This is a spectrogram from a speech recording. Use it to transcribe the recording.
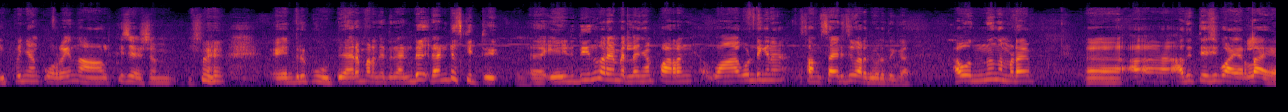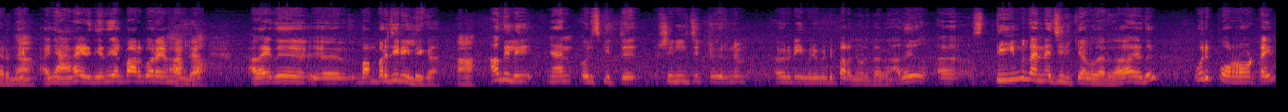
ഇപ്പം ഞാൻ കുറേ നാൾക്ക് ശേഷം എന്റെ ഒരു കൂട്ടുകാരൻ പറഞ്ഞിട്ട് രണ്ട് രണ്ട് സ്കിറ്റ് എഴുതി എന്ന് പറയാൻ പറ്റില്ല. ഞാൻ പറഞ്ഞ വാ കൊണ്ടിങ്ങനെ സംസാരിച്ച് പറഞ്ഞു കൊടുത്തേക്ക. അത് ഒന്ന് നമ്മുടെ അത് അത്യാവശ്യം വൈറലായിരുന്നു അത് ഞാൻ എഴുതിയെന്ന് ചിലപ്പോൾ ആർക്കും അറിയാൻ പറ്റില്ല അതായത് ബമ്പർ ചിരിയില്ലേക്ക ഇല്ല അതിൽ ഞാൻ ഒരു സ്കിറ്റ് ഷിനിൽ ചിറ്റൂരിനും ഒരു ടീമിനും വേണ്ടി പറഞ്ഞു കൊടുത്തായിരുന്നു. അത് ടീം തന്നെ ചിരിക്കാനുള്ളതായിരുന്നു. അതായത് ഒരു പൊറോട്ടയും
